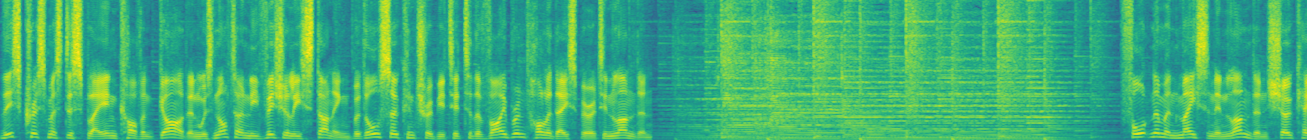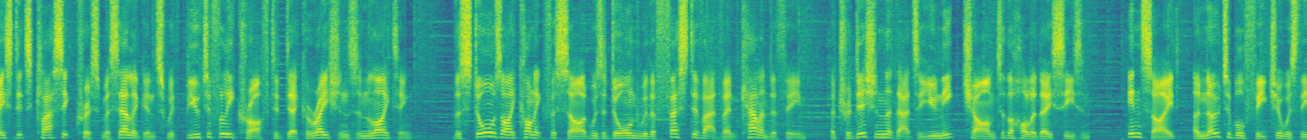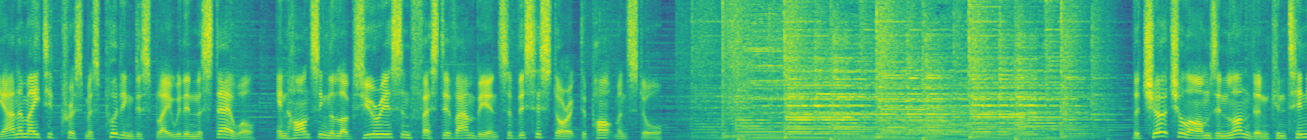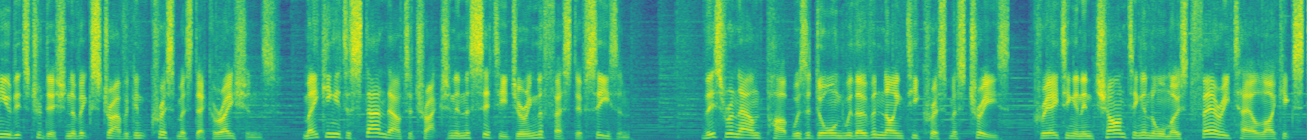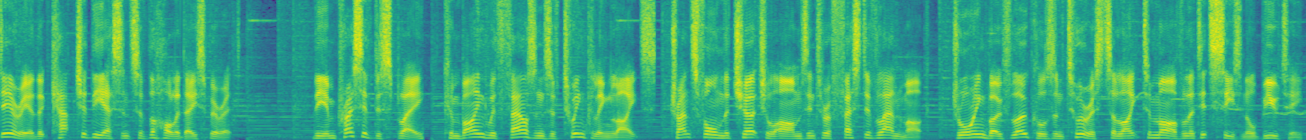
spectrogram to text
This Christmas display in Covent Garden was not only visually stunning but also contributed to the vibrant holiday spirit in London. Fortnum and Mason in London showcased its classic Christmas elegance with beautifully crafted decorations and lighting. The store's iconic facade was adorned with a festive advent calendar theme, a tradition that adds a unique charm to the holiday season. Inside, a notable feature was the animated Christmas pudding display within the stairwell, enhancing the luxurious and festive ambience of this historic department store. The Churchill Arms in London continued its tradition of extravagant Christmas decorations, making it a standout attraction in the city during the festive season. This renowned pub was adorned with over 90 Christmas trees, creating an enchanting and almost fairy tale-like exterior that captured the essence of the holiday spirit. The impressive display, combined with thousands of twinkling lights, transformed the Churchill Arms into a festive landmark, drawing both locals and tourists alike to marvel at its seasonal beauty.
